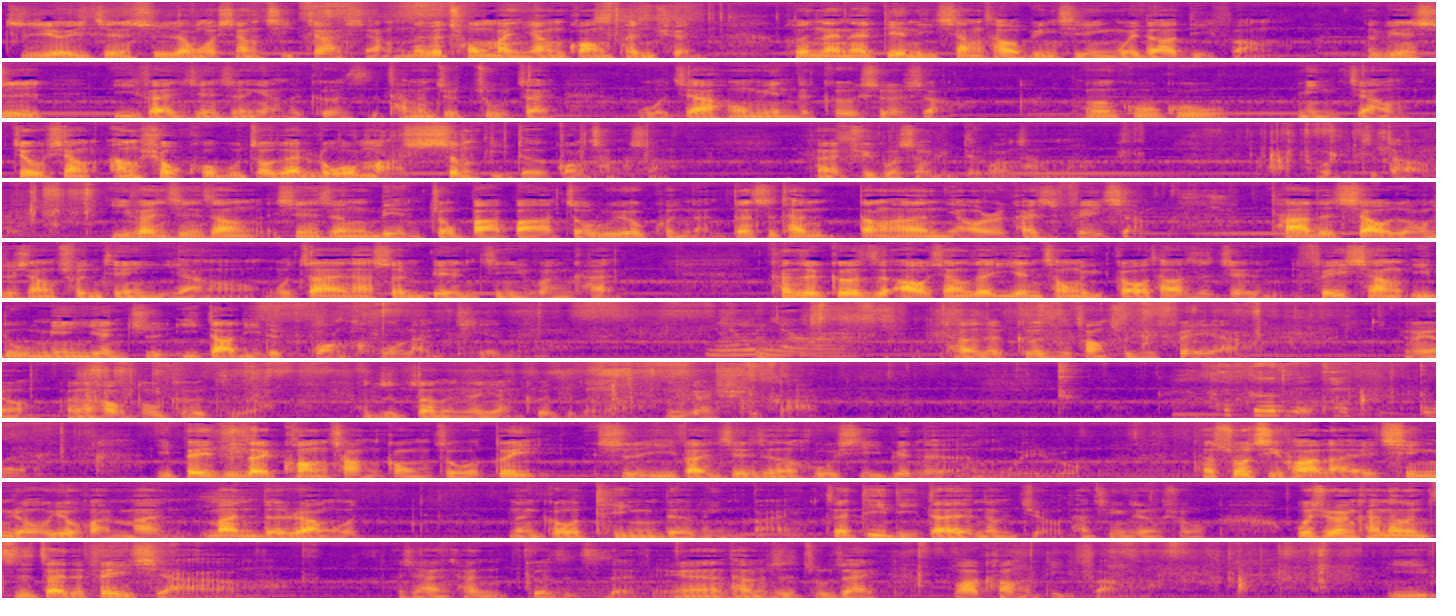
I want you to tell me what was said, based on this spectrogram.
只有一件事让我想起家乡，那个充满阳光喷泉和奶奶店里香草冰淇淋味道的地方。那便是伊凡先生养的鸽子，他们就住在我家后面的鸽舍上。他们咕咕鸣叫，就像昂首阔步走在罗马圣彼得广场上。他有去过圣彼得广场吗？我不知道。伊凡先生先生脸皱巴巴，走路有困难，但是他当他的鸟儿开始飞翔，他的笑容就像春天一样哦。我站在他身边静静观看，看着鸽子翱翔在烟囱与高塔之间，飞向一路绵延至意大利的广阔蓝天。没有鸟啊？他的鸽子放出去飞呀、啊。有没有看到好多鸽子哦？他是专门在养鸽子的吗？应该是吧。这鸽子也太多了吧！一辈子在矿场工作，对使伊凡先生的呼吸变得很微弱。他说起话来轻柔又缓慢，慢得让我能够听得明白。在地底待了那么久，他轻声说：“我喜欢看他们自在的飞翔。”我想想看，鸽子自在飞，因为他们是住在挖矿的地方。一，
